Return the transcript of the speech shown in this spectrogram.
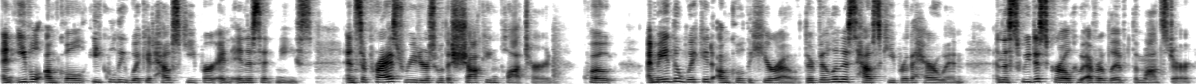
an evil uncle, equally wicked housekeeper, and innocent niece, and surprised readers with a shocking plot turn. Quote, I made the wicked uncle the hero, the villainous housekeeper the heroine, and the sweetest girl who ever lived the monster.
